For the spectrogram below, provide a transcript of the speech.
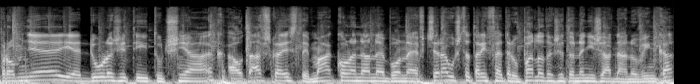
Pro mě je důležitý tučňák a otázka, jestli má kolena nebo ne. Včera už to tady Féteru padlo, takže to není žádná novinka.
